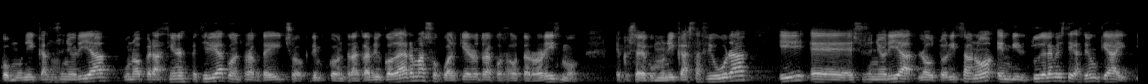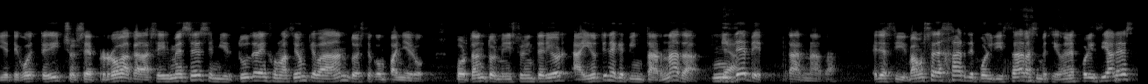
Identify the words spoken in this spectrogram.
comunica a su señoría una operación específica contra lo que he dicho, contra tráfico de armas o cualquier otra cosa, o terrorismo. Eh, se le comunica a esta figura y eh, su señoría lo autoriza o no en virtud de la investigación que hay. Y te, he dicho, se prorroga cada seis meses en virtud de la información que va dando este compañero. Por tanto, el ministro del Interior ahí no tiene que pintar nada, ni debe pintar nada. Es decir, vamos a dejar de politizar las investigaciones policiales,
